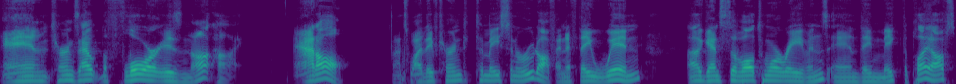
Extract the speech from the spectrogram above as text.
And it turns out the floor is not high at all. That's why they've turned to Mason Rudolph. And if they win against the Baltimore Ravens and they make the playoffs,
